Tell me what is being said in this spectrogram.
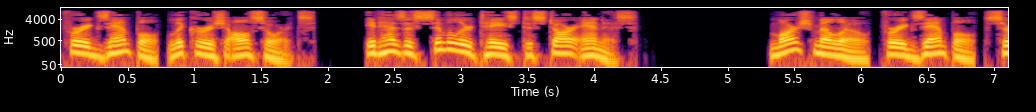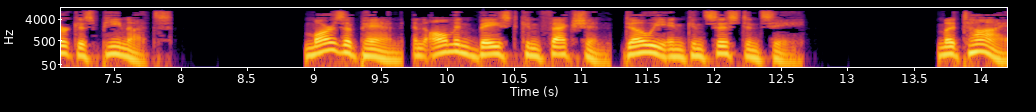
For example, licorice allsorts. It has a similar taste to star anise. Marshmallow, for example, circus peanuts. Marzipan, an almond-based confection, doughy in consistency. Mithai,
